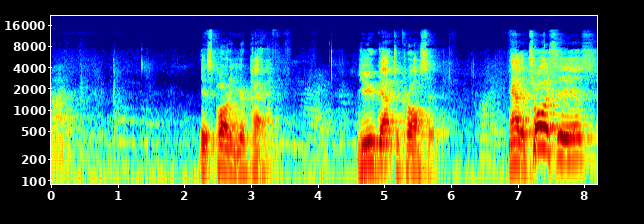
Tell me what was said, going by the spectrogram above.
right. It's part of your path. You've got to cross it. Now the choice is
